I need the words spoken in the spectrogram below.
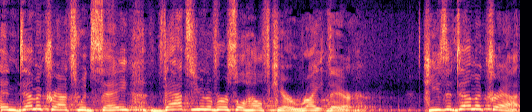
And Democrats would say that's universal health care right there. He's a Democrat.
